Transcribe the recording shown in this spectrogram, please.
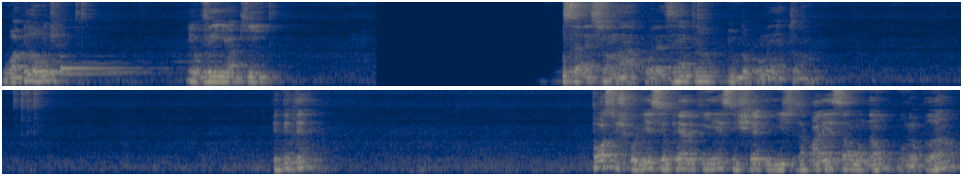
o upload. Eu venho aqui, vou selecionar, por exemplo, um documento PPT. Posso escolher se eu quero que esses checklists apareçam ou não no meu plano,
